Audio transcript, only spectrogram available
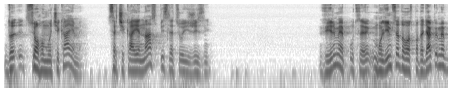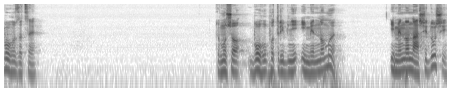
До цього ми чекаємо. Це чекає нас після цієї житті. Віримо у це, молімося до Господа, дякуємо Богу за це. Тому що Богу потрібні іменно ми, іменно наші душі.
